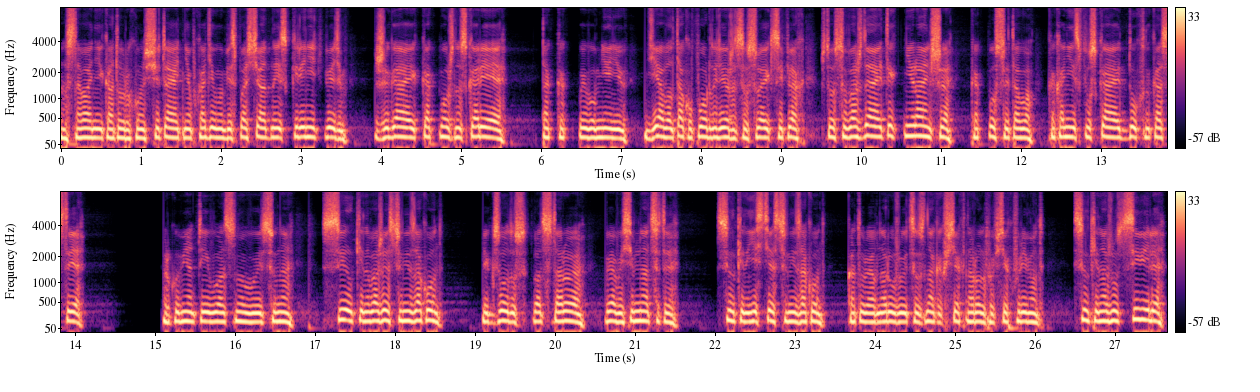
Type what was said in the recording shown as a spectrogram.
на основании которых он считает необходимым беспощадно искоренить ведьм, сжигая их как можно скорее, так как, по его мнению, дьявол так упорно держится в своих цепях, что освобождает их не раньше, как после того, как они испускают дух на костре. Аргументы его основываются на ссылке на божественный закон, Экзодус 22, В18, ссылки на естественный закон, который обнаруживается в знаках всех народов и всех времен, ссылки на жуст цивиля,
